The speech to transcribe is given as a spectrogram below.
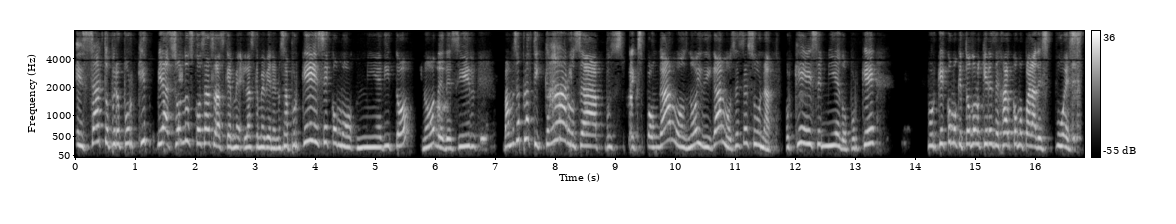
Exacto, pero ¿por qué? Mira, son dos cosas las que me, las que me vienen. O sea, ¿por qué ese como miedito, ¿no? De decir, vamos a platicar, o sea, pues expongamos, ¿no? Y digamos, esa es una. ¿Por qué ese miedo? ¿Por qué, por qué como que todo lo quieres dejar como para después?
